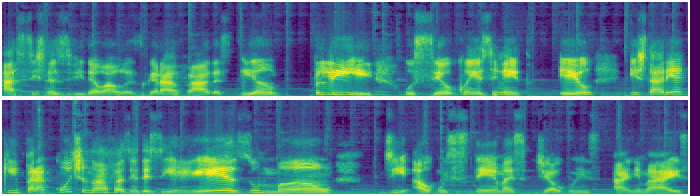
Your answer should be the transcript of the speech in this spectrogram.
assista as videoaulas gravadas e amplie o seu conhecimento. Eu estarei aqui para continuar fazendo esse resumão de alguns sistemas, de alguns animais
